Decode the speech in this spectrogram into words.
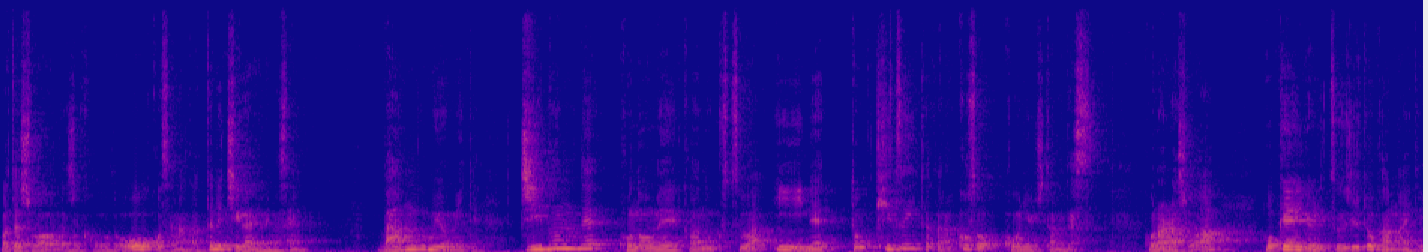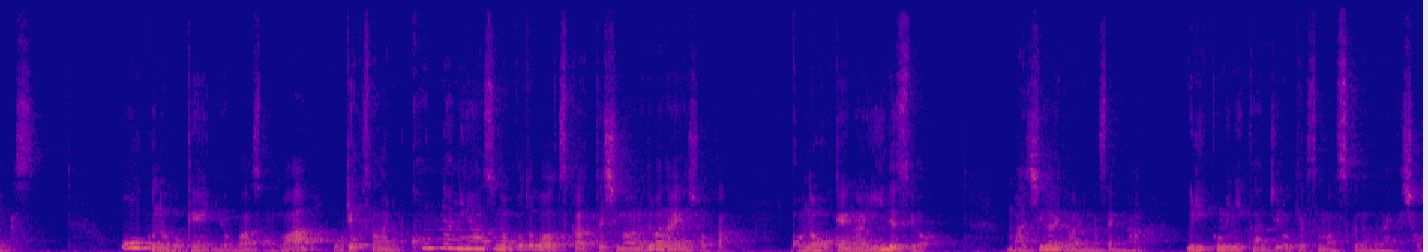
私は同じ行動を起こさなかったに違いありません。番組を見て自分でこのメーカーの靴はいいねと気づいたからこそ購入したのです。この話は保険営業に通じると考えています。多くの保険営業パーソンはお客様にこんなニュアンスの言葉を使ってしまうのではないでしょうか。この保険がいいですよ。間違いではありませんが売り込みに感じるお客様は少なくないでしょう。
